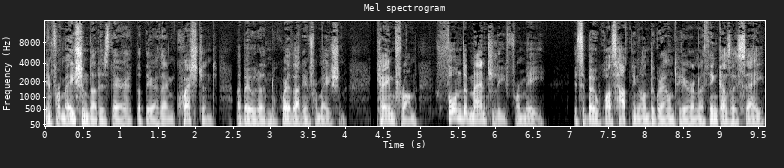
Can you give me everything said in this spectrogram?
information that is there that they are then questioned about and where that information came from. Fundamentally, for me, it's about what's happening on the ground here. And I think, as I say,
